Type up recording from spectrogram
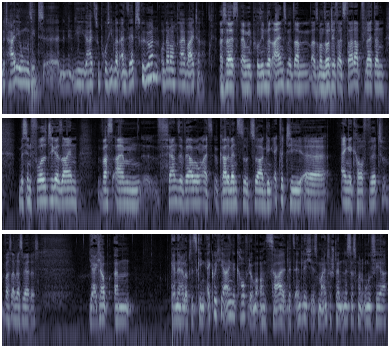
Beteiligungen sieht, äh, die halt zu Pro701 selbst gehören und dann noch drei weitere. Das heißt, irgendwie Pro701 mit seinem, also man sollte jetzt als Startup vielleicht dann ein bisschen vorsichtiger sein, was einem äh, Fernsehwerbung, als gerade wenn es sozusagen gegen Equity äh, eingekauft wird, was einem das wert ist. Ja, ich glaube, ähm, generell, ob es jetzt gegen Equity eingekauft wird oder ob man es zahlt, letztendlich ist mein Verständnis, dass man ungefähr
